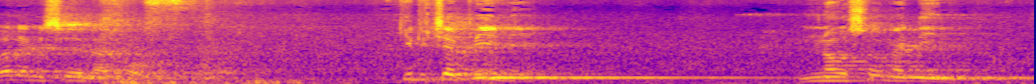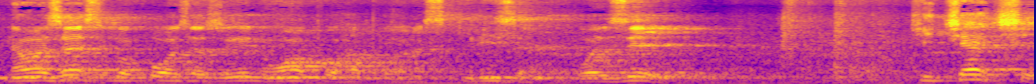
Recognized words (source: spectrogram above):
wala msiwe na hofu. Kitu cha pili, mnaosoma dini na wazazi, kwa kuwa wazazi wenu wapo hapo wanasikiliza, wazee, kichache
